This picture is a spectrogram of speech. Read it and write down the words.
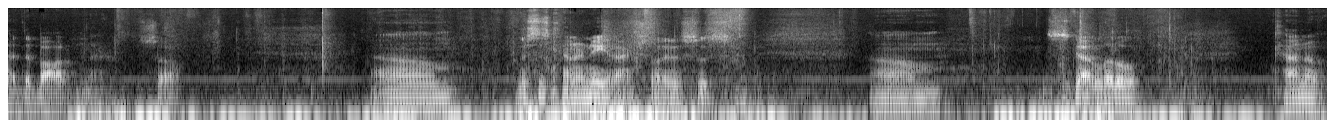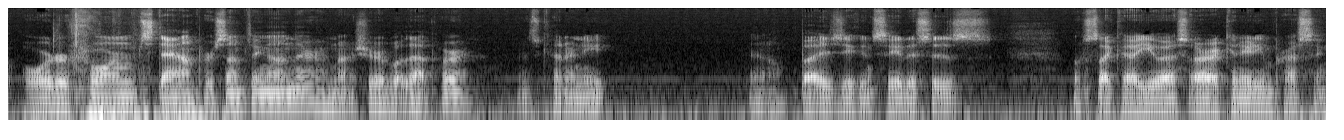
at the bottom there. So um, this is kind of neat actually. This is um, this has got a little kind of order form stamp or something on there. I'm not sure about that part. It's kind of neat you know. But as you can see, this is looks like a U.S. or a Canadian pressing.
